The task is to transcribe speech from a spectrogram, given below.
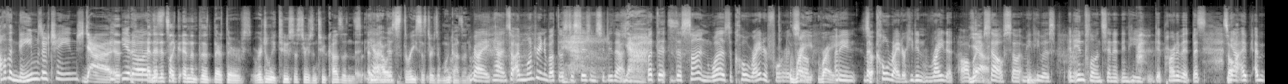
all the names are changed yeah you know and, then it's like and then the, there there's originally two sisters and two cousins and yeah, now and this, it's three sisters and one cousin right yeah so i'm wondering about those yeah. decisions to do that yeah but the the son was a co-writer for it right so, right i mean but so, co-writer he didn't write it all by yeah. himself so i mean he was an influence in it and he did part of it but so yeah I, i'm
